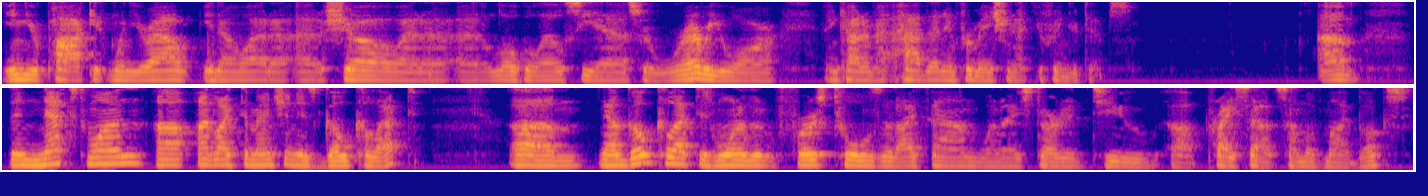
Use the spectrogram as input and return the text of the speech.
in your pocket when you're out, you know, at a, at a show, at a, at a local LCS or wherever you are, and kind of have that information at your fingertips. Um, the next one uh, I'd like to mention is Go Collect. Um, now, Go Collect is one of the first tools that I found when I started to uh, price out some of my books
